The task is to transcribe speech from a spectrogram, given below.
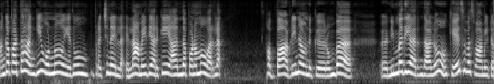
அங்கே பார்த்தா அங்கேயும் ஒன்றும் எதுவும் பிரச்சனை இல்லை. எல்லாம் அமைதியாக இருக்கு. எந்த பணமும் வரல. அப்பா அப்படின்னு அவனுக்கு ரொம்ப நிம்மதியாக இருந்தாலும் கேசவ சுவாமிகிட்ட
